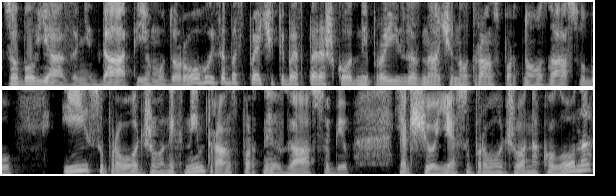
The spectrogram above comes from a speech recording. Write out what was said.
зобов'язані дати йому дорогу і забезпечити безперешкодний проїзд зазначеного транспортного засобу і супроводжуваних ним транспортних засобів. Якщо є супроводжувана колона,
